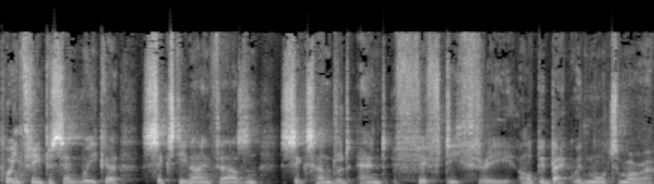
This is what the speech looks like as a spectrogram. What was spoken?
0.3% weaker, 69,653. I'll be back with more tomorrow.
